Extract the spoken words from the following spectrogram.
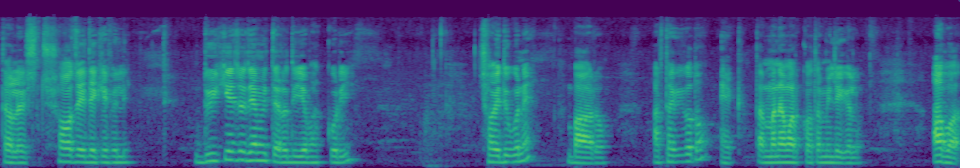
তাহলে সহজেই দেখে ফেলি। দুইকে যদি আমি তেরো দিয়ে ভাগ করি ছয় দুগুণে বারো। আর থাকে কত? এক। তার মানে আমার কথা মিলে গেল। আবার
